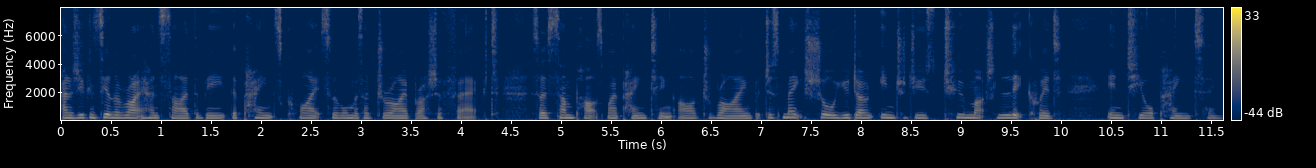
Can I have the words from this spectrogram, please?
And as you can see on the right hand side, the, the paint's quite sort of almost a dry brush effect. So some parts of my painting are drying, but just make sure you don't introduce too much liquid into your painting.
